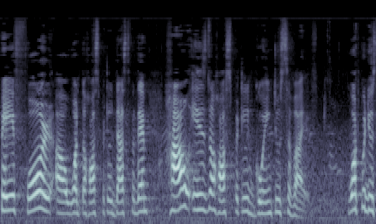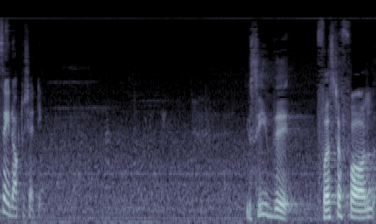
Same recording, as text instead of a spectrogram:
pay for uh, what the hospital does for them, how is the hospital going to survive? What would you say, Dr. Shetty? You see, the first of all,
